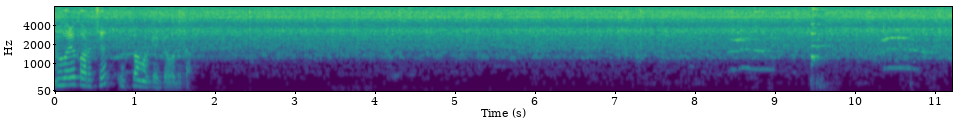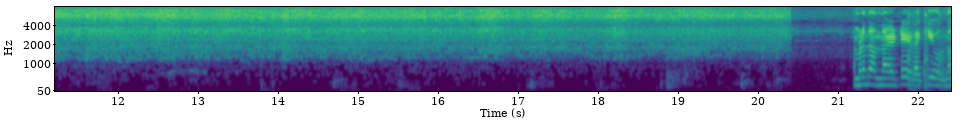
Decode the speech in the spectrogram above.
അതുപോലെ കുറച്ച് ഉപ്പ് അങ്ങോട്ട് ഇട്ട് കൊടുക്കാം. നമ്മൾ നന്നായിട്ട് ഇളക്കി ഒന്ന്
